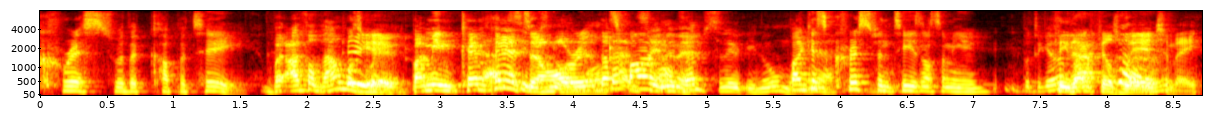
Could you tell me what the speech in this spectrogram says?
crisps with a cup of tea, but I thought that was weird. But I mean, compared to seems Oreo, normal. that's, fine, that's isn't it? absolutely normal. But I guess yeah. crisp and tea is not something you put together. See, that but- feels weird to me.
